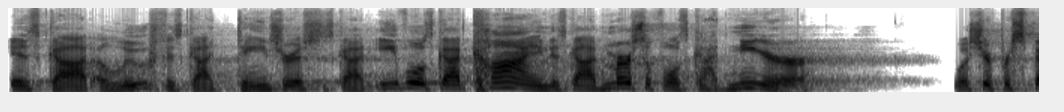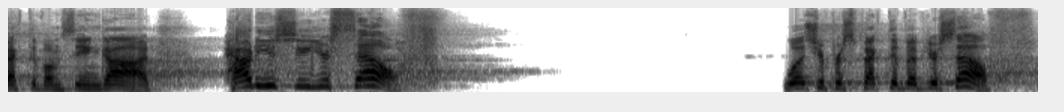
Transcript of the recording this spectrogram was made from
Is God aloof? Is God dangerous? Is God evil? Is God kind? Is God merciful? Is God near? What's your perspective on seeing God? How do you see yourself? What's your perspective of yourself?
